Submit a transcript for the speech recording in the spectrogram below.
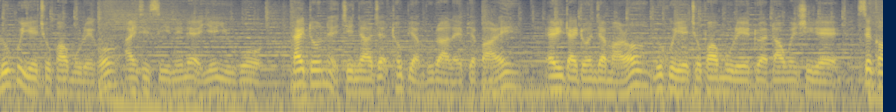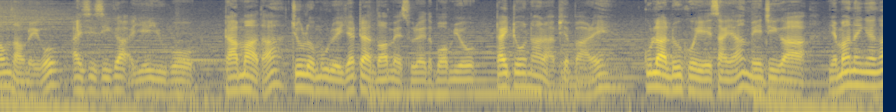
လူ့ခွင့်ရေးချိုးဖောက်မှုတွေကို ICC အနေနဲ့အရေးယူဖို့တိုက်တွန်းတဲ့ကြေညာချက်ထုတ်ပြန်မှုတာလည်းဖြစ်ပါတယ်။အဲဒီတိုက်တွန်းချက်မှာတော့လူ့ခွင့်ရေးချိုးဖောက်မှုတွေအတွက်တာဝန်ရှိတဲ့စစ်ကောင်းဆောင်တွေကို ICC ကအရေးယူဖို့ဒါမှသာကျူးလွန်မှုတွေရပ်တန့်သွားမယ်ဆိုတဲ့သဘောမျိုးတိုက်တွန်းထားတာဖြစ်ပါတယ်။ ကုလလူခွင့်ရေးဆိုင်ရာမင်းကြီးကမြန်မာနိုင်ငံက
